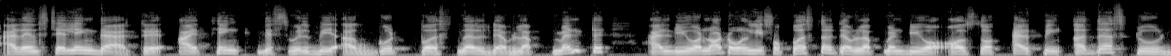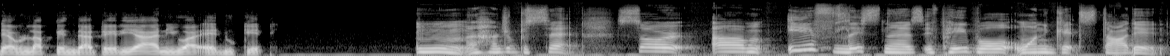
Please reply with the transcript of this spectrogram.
and instilling that uh, I think this will be a good personal development. And you are not only for personal development, you are also helping others to develop in that area, and you are educating. Mm, 100%. So, um, if listeners, if people want to get started,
